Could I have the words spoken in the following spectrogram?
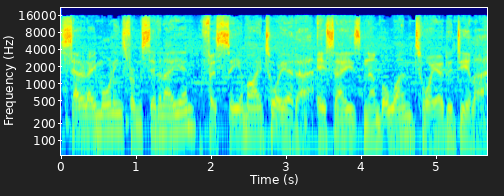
Saturday mornings from 7am for CMI Toyota, SA's number one Toyota dealer.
